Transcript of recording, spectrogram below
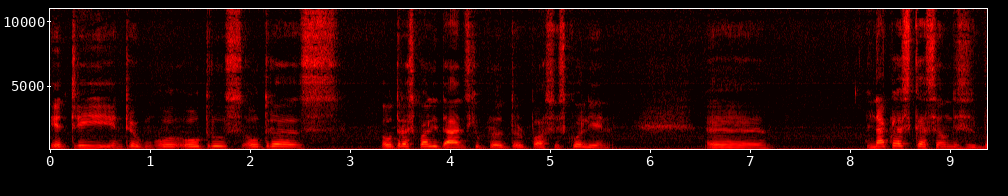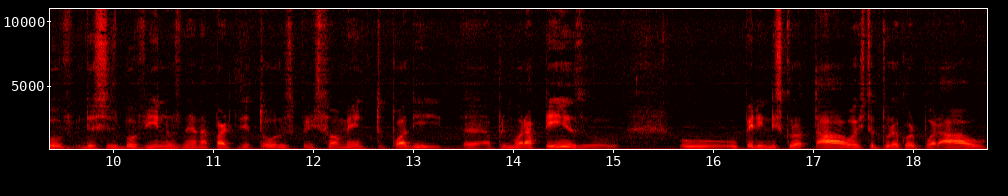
entre, entre outros, outras, outras qualidades que o produtor possa escolher. Né? Uh, na classificação desses, desses bovinos, né, na parte de touros principalmente, tu pode uh, aprimorar peso, o, o escrotal, a estrutura corporal,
